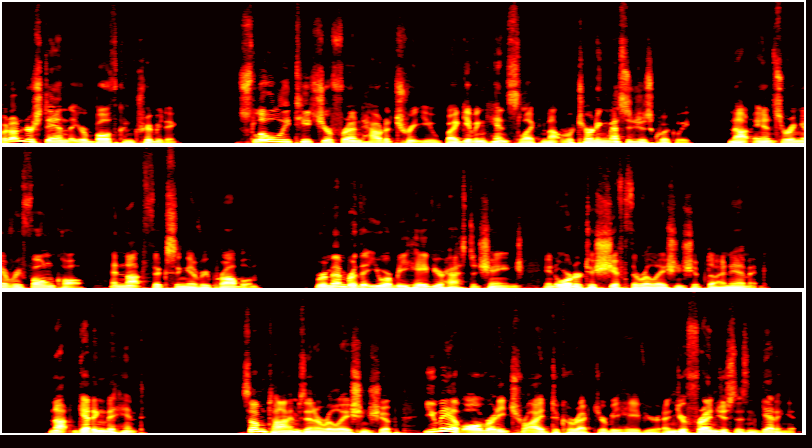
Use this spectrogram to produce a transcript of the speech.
but understand that you're both contributing. Slowly teach your friend how to treat you by giving hints like not returning messages quickly, not answering every phone call, and not fixing every problem. Remember that your behavior has to change in order to shift the relationship dynamic. Not getting the hint. Sometimes in a relationship, you may have already tried to correct your behavior and your friend just isn't getting it.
